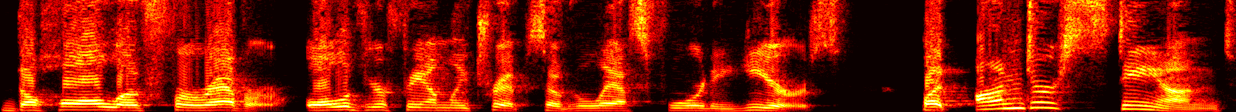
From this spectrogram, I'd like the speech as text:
the hall of forever, all of your family trips over the last 40 years. But understand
